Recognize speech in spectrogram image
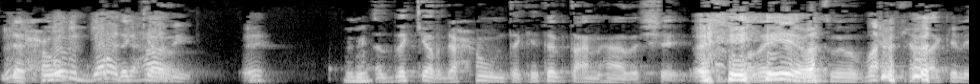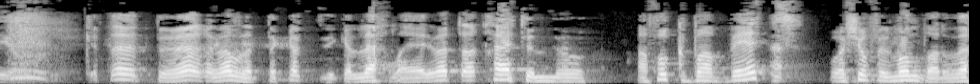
دحوم بالدرجة هذه. أتذكر دحوم أنت كتبت عن هذا الشيء. أيوه من الضحك هذا كل يوم كتبت. يا أخي والله ارتكبت ذيك اللحظة. يعني ما توقعت إنه أفك باب بيت وأشوف المنظر ذا.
